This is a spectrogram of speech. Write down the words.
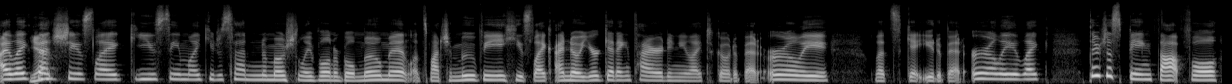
I like Yeah. that she's like, You seem like you just had an emotionally vulnerable moment. Let's watch a movie. He's like, I know you're getting tired and you like to go to bed early. Let's get you to bed early. Like, they're just being thoughtful.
